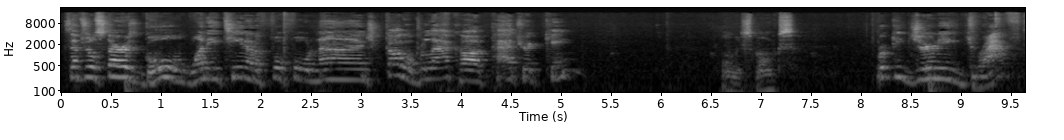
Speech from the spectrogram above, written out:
Exceptional stars, gold, 118 out of 449. Chicago Blackhawk, Patrick Kane. Holy smokes. Rookie Journey Draft,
